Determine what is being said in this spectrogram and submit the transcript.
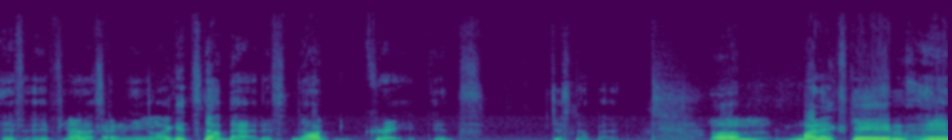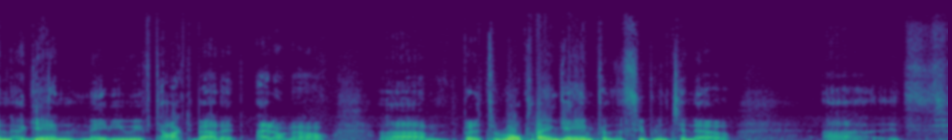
if if you're Okay. asking me. Like it's not bad. It's not great. It's just not bad. Um, my next game, and again, maybe we've talked about it. I don't know, um, but it's a role-playing game for the Super Nintendo. Uh, it's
